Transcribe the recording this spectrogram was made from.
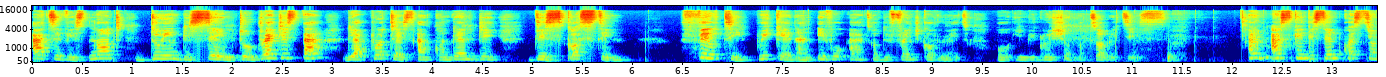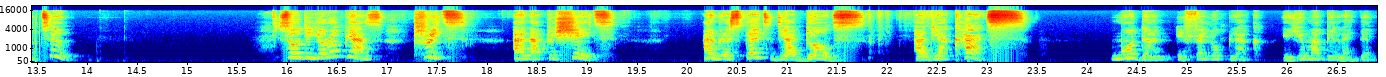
activists not doing the same to register their protests and condemn the disgusting, filthy, wicked, and evil acts of the French government or immigration authorities? I'm asking the same question too. So the Europeans treat and appreciate and respect their dogs and their cats more than a fellow black, a human being like them,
